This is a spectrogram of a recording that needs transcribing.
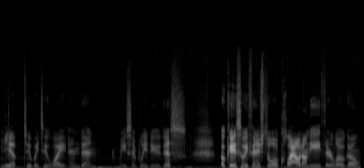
Yep, 2 by 2 white, and then we simply do this. Okay, so we finished the little cloud on the Aether logo.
